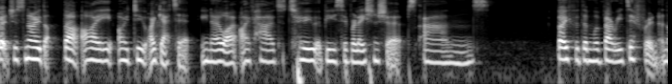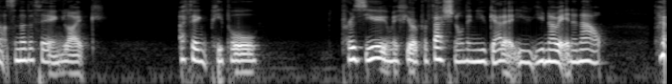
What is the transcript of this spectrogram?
But just know that that I I do I get it. You know, I, I've had two abusive relationships and both of them were very different. And that's another thing. Like I think people presume if you're a professional then you get it. You you know it in and out.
